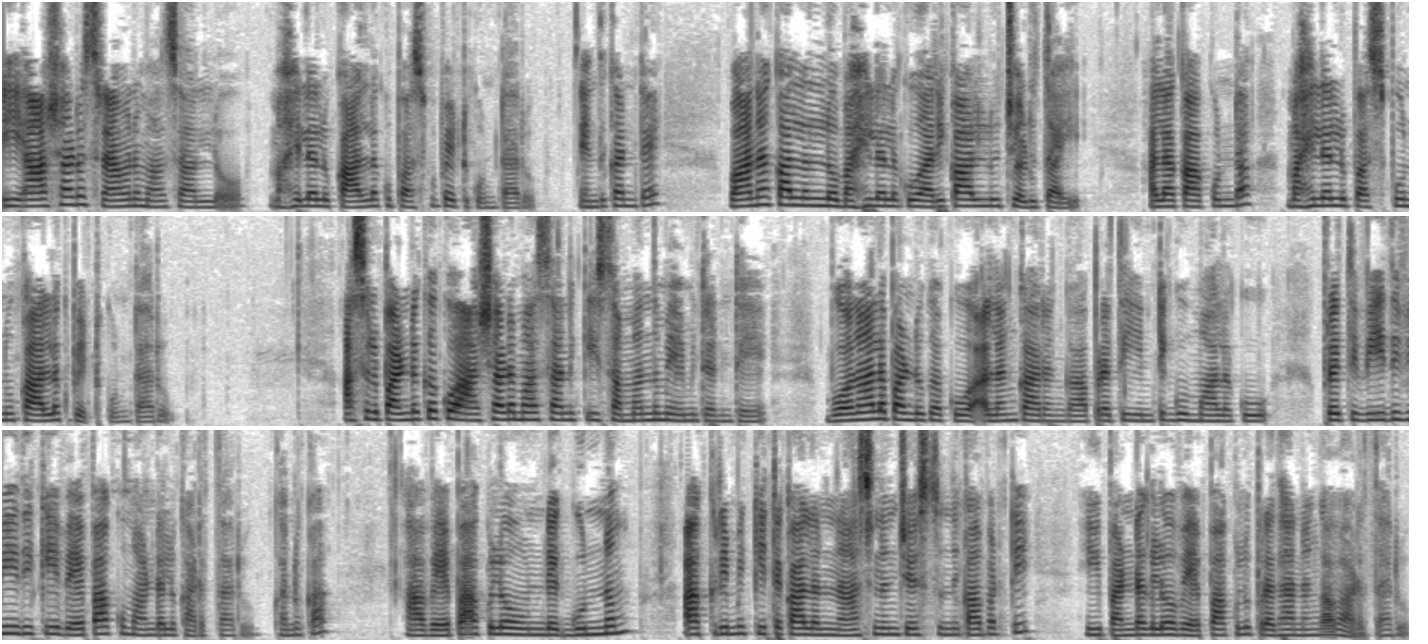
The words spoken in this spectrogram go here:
ఈ ఆషాఢ శ్రావణ మాసాల్లో మహిళలు కాళ్ళకు పసుపు పెట్టుకుంటారు. ఎందుకంటే వానాకాలంలో మహిళలకు అరికాళ్ళు చెడుతాయి. అలా కాకుండా మహిళలు పసుపును కాళ్ళకు పెట్టుకుంటారు. అసలు పండుగకు ఆషాఢమాసానికి సంబంధం ఏమిటంటే బోనాల పండుగకు అలంకారంగా ప్రతి ఇంటి గుమ్మాలకు ప్రతి వీధి వీధికి వేపాకు మండలు కడతారు. కనుక ఆ వేపాకులో ఉండే గున్నం ఆ క్రిమి కీటకాలను నాశనం చేస్తుంది కాబట్టి ఈ పండగలో వేపాకులు ప్రధానంగా వాడతారు.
